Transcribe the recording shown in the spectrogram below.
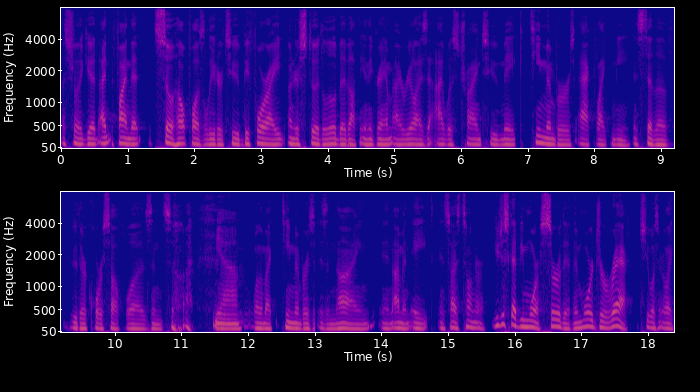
That's really good. I find that it's so helpful as a leader too. Before I understood a little bit about the Enneagram, I realized that I was trying to make team members act act like me instead of who their core self was. And so, yeah, one of my team members is a nine and I'm an eight. And so I was telling her, you just got to be more assertive and more direct. She wasn't really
